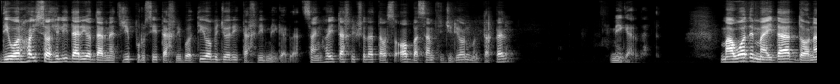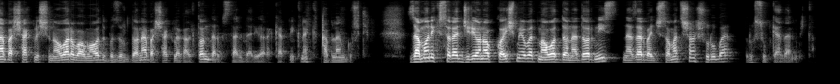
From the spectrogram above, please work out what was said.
دیوارهای ساحلی دریا در نتیجه پروسه تخریباتی آب جاری تخریب میگردد. سنگ های تخریب شده توسط آب به سمت جریان منتقل میگردد. مواد میده دانه به شکل شناور و مواد بزرگدانه به شکل غلطان در بستر دریا حرکت می‌کنه که قبلا گفتیم. زمانی که سرعت جریان آب کاهش مییابد مواد دانهدار نیست نظر به جسامتشان شروع به رسوب کردن می‌کنه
